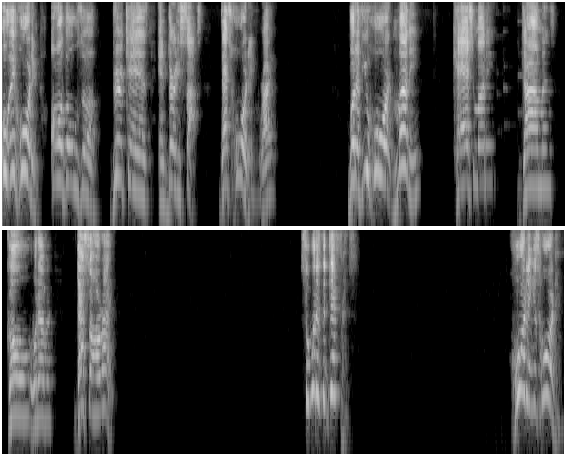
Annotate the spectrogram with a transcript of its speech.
Oh, they hoarding all those uh, beer cans and dirty socks. That's hoarding, right? But if you hoard money, cash money, diamonds, gold, whatever, that's all right. So what is the difference? Hoarding is hoarding.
